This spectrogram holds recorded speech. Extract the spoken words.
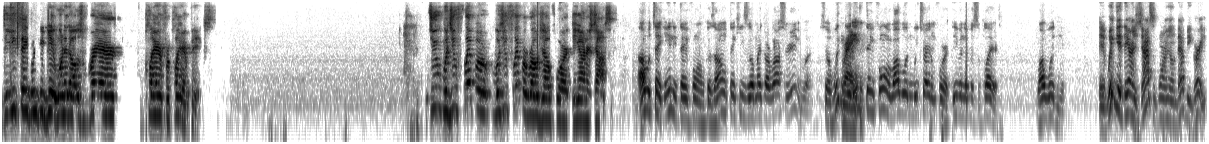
do you think we could get one of those rare player for player picks? Would you would you flip a would you flip a Rojo for D'Ernest Johnson? I would take anything for him because I don't think he's gonna make our roster anyway. So if we can Right. get anything for him, why wouldn't we trade him for it, even if it's a player? Why wouldn't we? If we can get D'Ernest Johnson for him, that'd be great.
